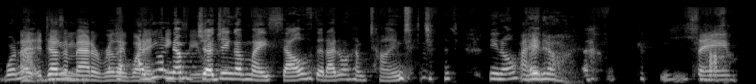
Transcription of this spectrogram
we're not. it doesn't You- matter really what I do think enough of judging of myself that I don't have time to judge. You know, I Like, know. yeah. Same.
